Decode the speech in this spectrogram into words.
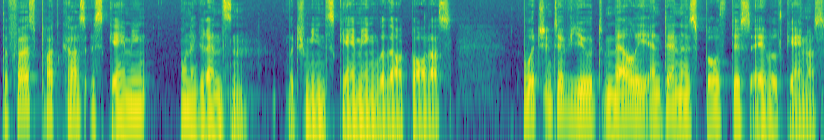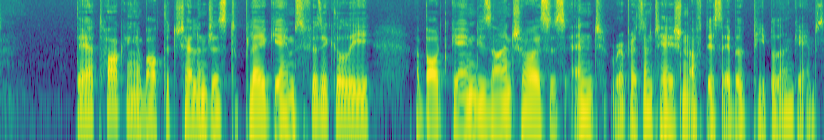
The first podcast is Gaming ohne Grenzen, which means gaming without borders, which interviewed Melly and Dennis, both disabled gamers. They are talking about the challenges to play games physically, about game design choices, and representation of disabled people in games.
